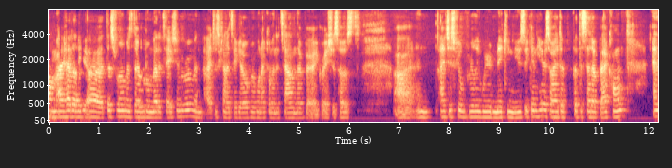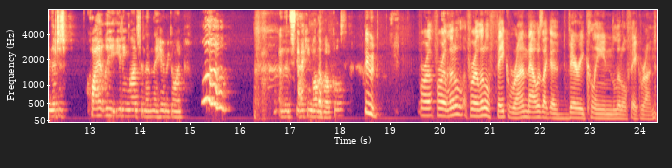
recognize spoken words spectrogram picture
Um, I had like uh, this room is their little meditation room, and I just kind of take it over when I come into town. They're very gracious hosts, uh, and I just feel really weird making music in here. So I had to put the setup back home, and they're just quietly eating lunch, and then they hear me going, "Whoa," and then stacking all the vocals. Dude, for a, for a little for a little fake run, that was like a very clean little fake run.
